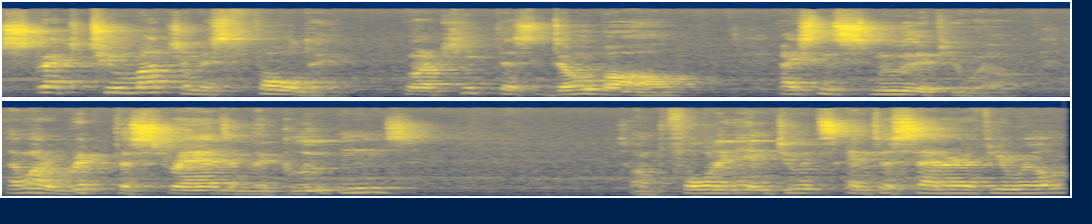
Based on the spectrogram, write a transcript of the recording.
stretch too much. I'm just folding. You want to keep this dough ball nice and smooth, if you will. I want to rip the strands of the glutens I'm folding into its into center, if you will.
